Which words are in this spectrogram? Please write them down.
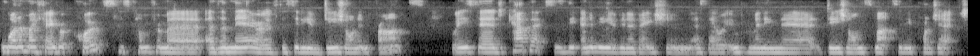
one of my favorite quotes has come from a, a, the mayor of the city of Dijon in France, where he said, CapEx is the enemy of innovation as they were implementing their Dijon Smart City project.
